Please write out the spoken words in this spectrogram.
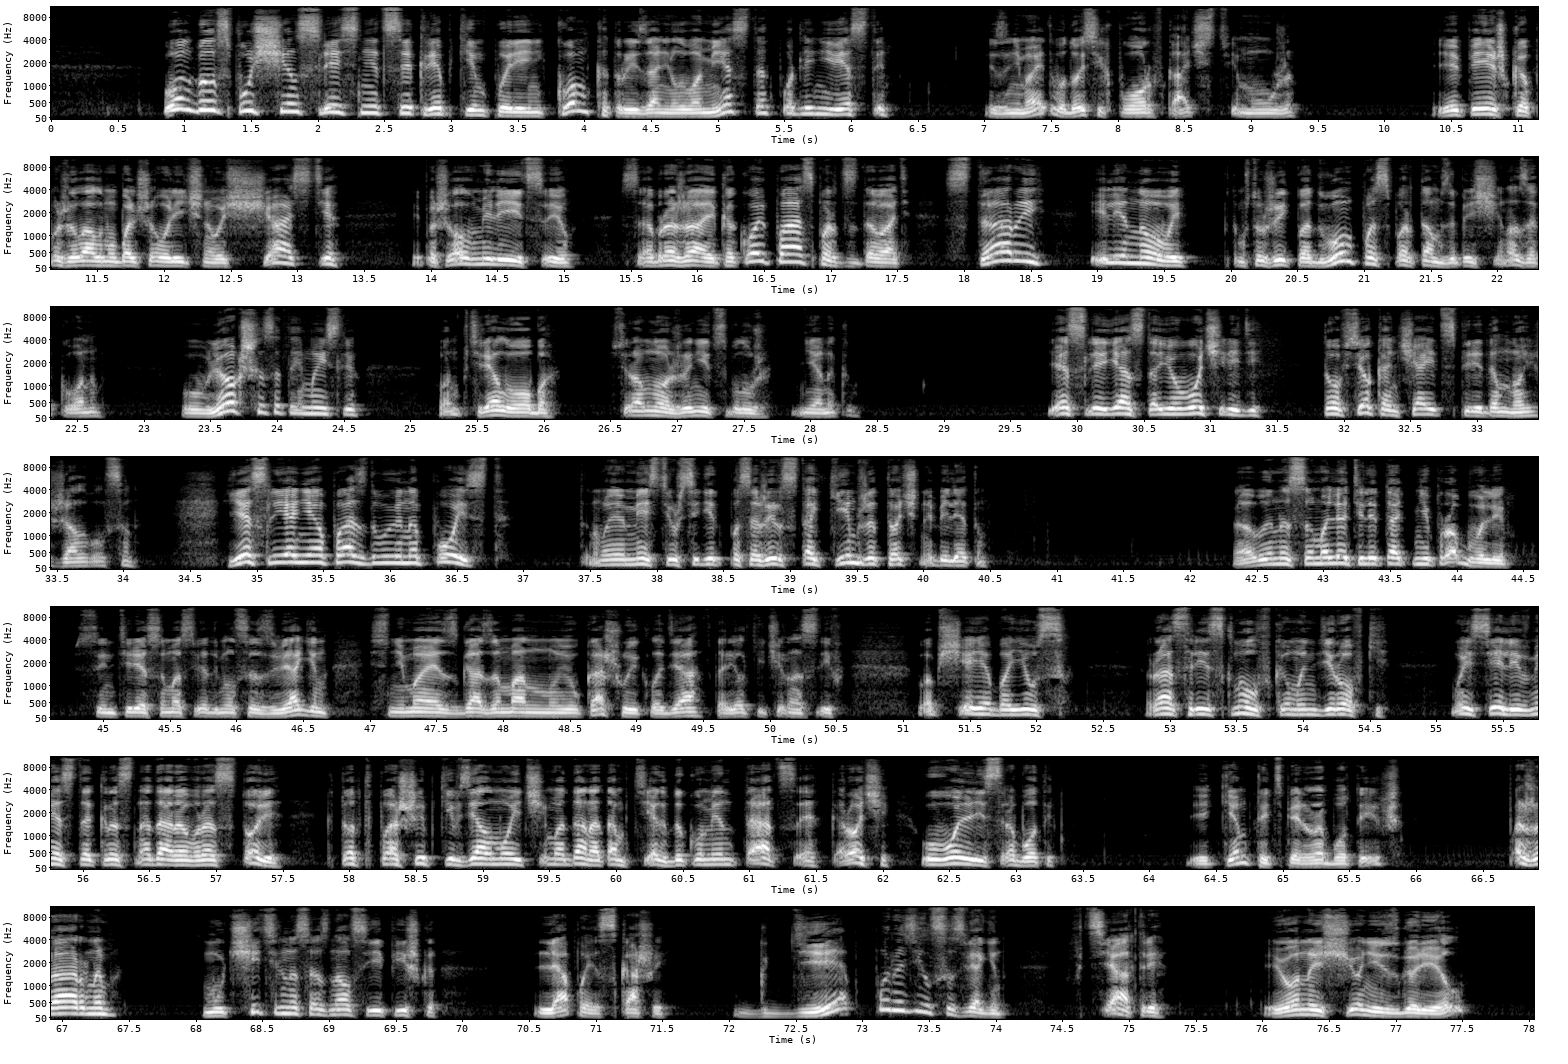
Он был спущен с лестницы крепким пареньком, который занял его место подле невесты и занимает его до сих пор в качестве мужа. Епишка пожелал ему большого личного счастья и пошел в милицию, соображая, какой паспорт сдавать, старый или новый, потому что жить по двум паспортам запрещено законом. Увлекшись этой мыслью, он потерял оба. Все равно жениться было уже не на ком. «Если я стою в очереди, то все кончается передо мной», — жаловался он. «Если я не опаздываю на поезд, то на моем месте уж сидит пассажир с таким же точно билетом». «А вы на самолете летать не пробовали?» — с интересом осведомился Звягин, снимая с газа манную кашу и кладя в тарелки чернослив. «Вообще я боюсь. Раз рискнул в командировке, мы сели вместо Краснодара в Ростове, кто-то по ошибке взял мой чемодан, а там техдокументация. Короче, уволились с работы». «И кем ты теперь работаешь?» «Пожарным», — мучительно сознался епишка, ляпая с кашей. «Где?» — поразился Звягин. «В театре. И он еще не сгорел,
